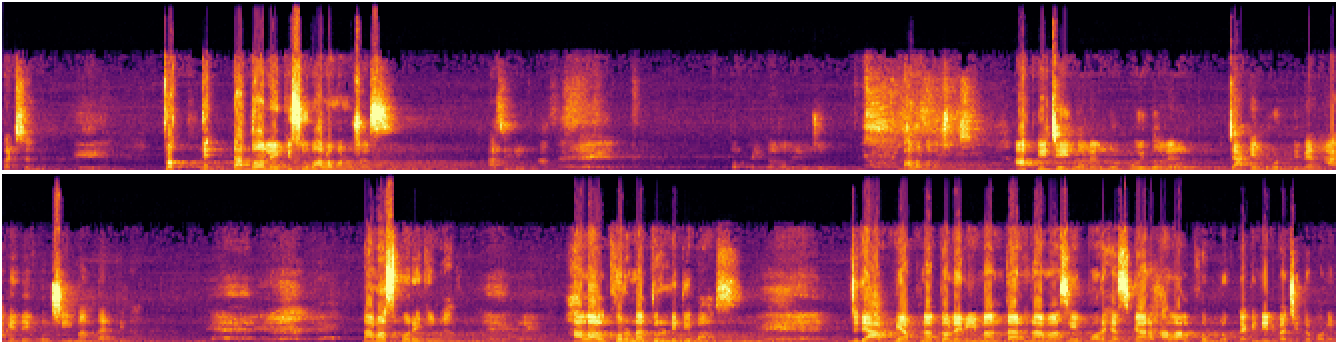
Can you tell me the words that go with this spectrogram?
রাখছেন? প্রত্যেকটা দলে কিছু ভালো মানুষ আছে। আছে প্রত্যেকটা দলে কিছু ভালো মানুষ। আছে আপনি যেই দলের লোক, ওই দলের যাকে ভোট দিবেন, আগে দেখুন সে ইমানদার কিনা। নামাজ পড়ে কিনা। হালাল খোর না দুর্নীতিবাজ। যদি আপনি আপনার দলের ইমানদার, নামাজি, পরহেজগার, হালাল খোর লোকটাকে নির্বাচিত করেন।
